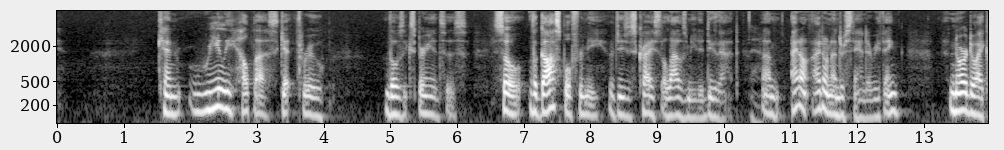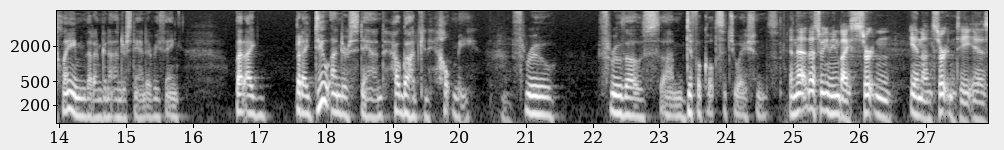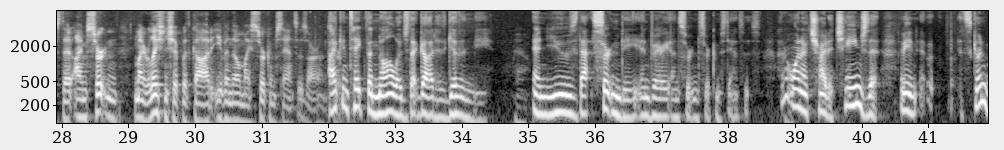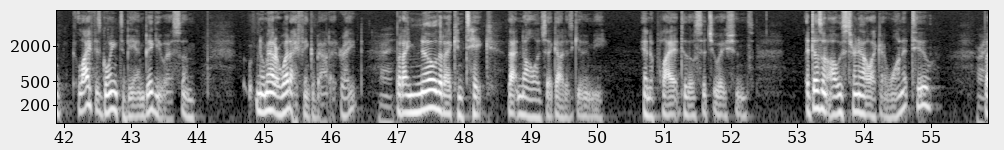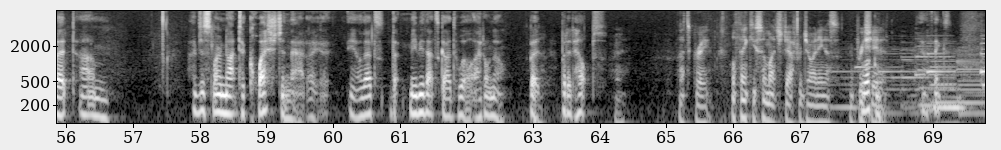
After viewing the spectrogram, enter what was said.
can really help us get through those experiences. So the gospel for me of Jesus Christ allows me to do that. Yeah. Um, I don't I don't understand everything, nor do I claim that I'm going to understand everything, but I but I do understand how God can help me Mm. through through those um, difficult situations. And that, that's what you mean by certain in uncertainty is that I'm certain in my relationship with God, even though my circumstances are uncertain. I can take the knowledge that God has given me Yeah. and use that certainty in very uncertain circumstances. I don't want to try to change that. I mean, it's going. Life is going to be ambiguous, um, no matter what I think about it, right? Right. But I know that I can take that knowledge that God has given me and apply it to those situations. It doesn't always turn out like I want it to, Right. but um, I've just learned not to question that. I, you know, that's that, maybe that's God's will. I don't know, but Yeah. but it helps. That's great. Well, thank you so much, Geoff, for joining us. We appreciate it. Yeah, thanks.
